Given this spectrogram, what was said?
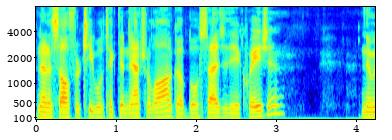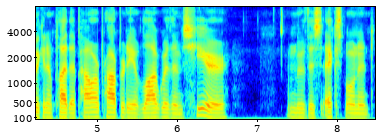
Now to solve for t, we'll take the natural log of both sides of the equation. And then we can apply the power property of logarithms here and move this exponent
